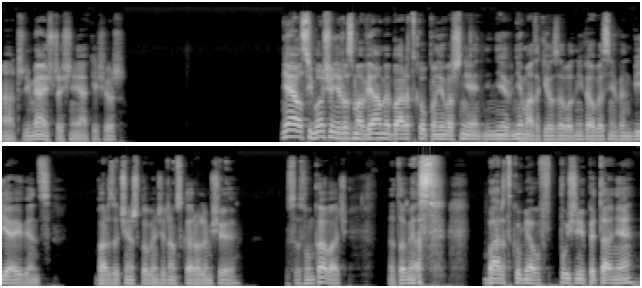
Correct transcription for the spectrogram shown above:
A, czyli miałeś wcześniej jakieś już. Nie, o Simonsie nie rozmawiamy, Bartku, ponieważ nie, nie, nie ma takiego zawodnika obecnie w NBA, więc bardzo ciężko będzie nam z Karolem się ustosunkować. Natomiast Bartku miał później pytanie.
